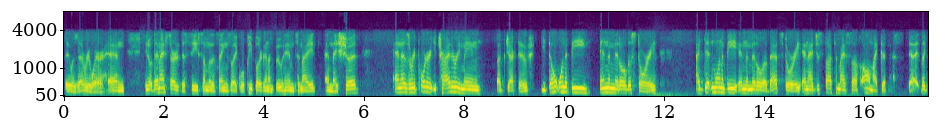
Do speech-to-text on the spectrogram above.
it was everywhere, and you know, then I started to see some of the things like, well, people are going to boo him tonight, and they should. And as a reporter, you try to remain objective. You don't want to be in the middle of the story. I didn't want to be in the middle of that story, and I just thought to myself, "Oh my goodness, like,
